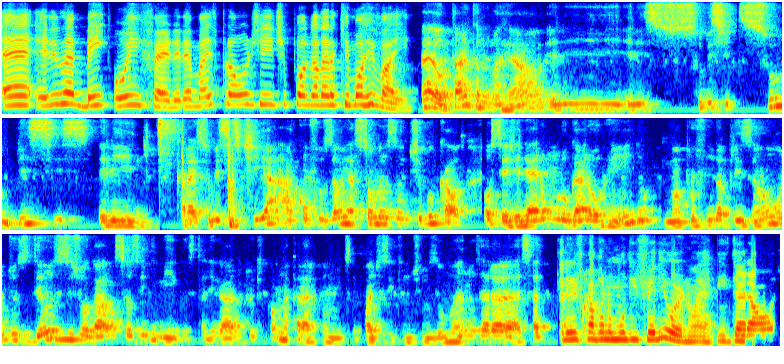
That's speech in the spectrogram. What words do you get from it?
É, ele não é bem o inferno, ele é mais pra onde, tipo, a galera que morre vai. É, o Tártaro, na real, ele, ele subsist, ele, caralho, subsistia a confusão e as sombras do antigo caos. Ou seja, ele era um lugar horrendo, uma profunda prisão, onde os deuses jogavam seus inimigos, tá ligado? Porque como naquela época você pode dizer que não tinha os humanos, era essa... Ele ficava no mundo inferior, não é? Então era onde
